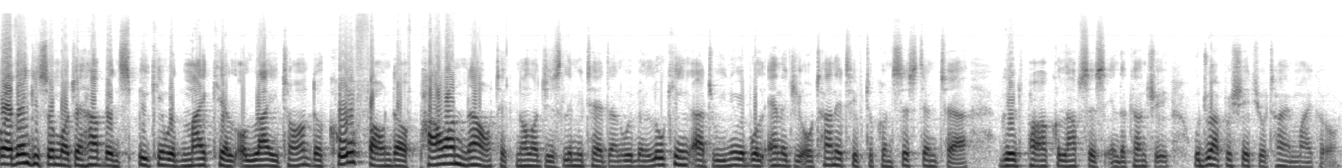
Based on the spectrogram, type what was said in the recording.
Well, thank you so much. I have been speaking with Michael Olaitan, the co-founder of Power Now Technologies Limited, and we've been looking at renewable energy alternative to consistent uh, grid power collapses in the country. We do appreciate your time, Michael.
